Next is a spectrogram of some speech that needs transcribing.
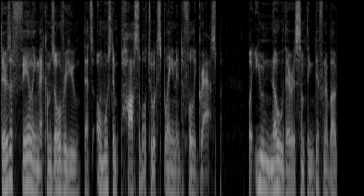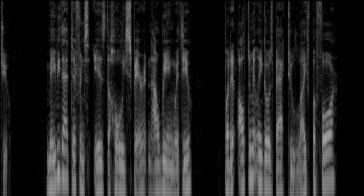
There's a feeling that comes over you that's almost impossible to explain and to fully grasp, but you know there is something different about you. Maybe that difference is the Holy Spirit now being with you, but it ultimately goes back to life before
